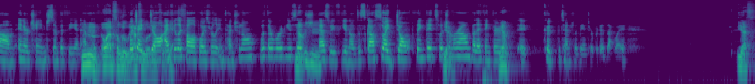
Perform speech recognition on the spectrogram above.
um interchange sympathy and Mhm. empathy. Oh, absolutely. Which absolutely, I don't. I absolutely. feel like Fall Out Boy is really intentional with their word usage, Mhm. as we've you know discussed. So I don't think they'd switch Yeah. them around, but I think they're Yeah. it could potentially be interpreted that way. yes.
